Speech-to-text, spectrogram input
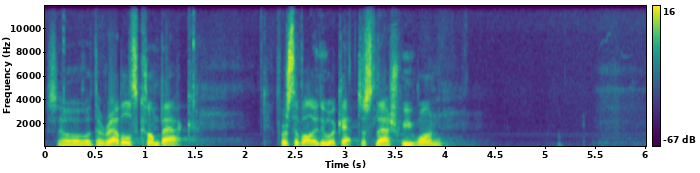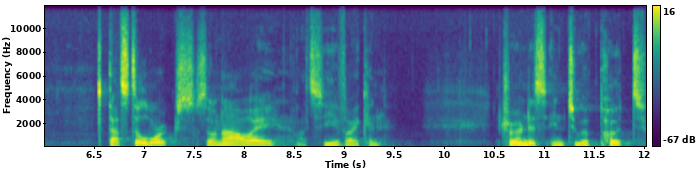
So the rebels come back. First of all, I do a to slash v1 that still works. So now I, let's see if I can turn this into a put.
